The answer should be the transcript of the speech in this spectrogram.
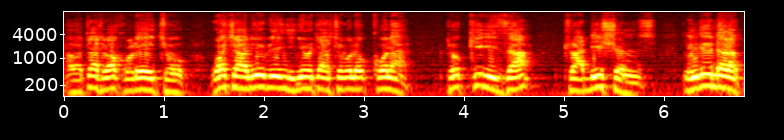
abakyala tebakola ekyo. Wakyaliyo bingi nyo kyasobola okukola. Tokkiriza traditions. Engeri ndala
